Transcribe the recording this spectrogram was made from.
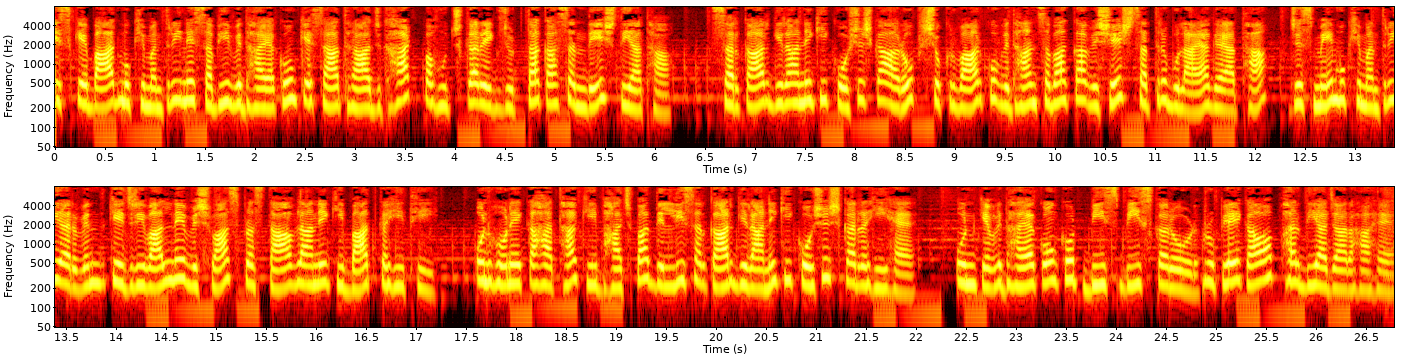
इसके बाद मुख्यमंत्री ने सभी विधायकों के साथ राजघाट पहुंचकर एकजुटता का संदेश दिया था। सरकार गिराने की कोशिश का आरोप शुक्रवार को विधानसभा का विशेष सत्र बुलाया गया था जिसमें मुख्यमंत्री अरविंद केजरीवाल ने विश्वास प्रस्ताव लाने की बात कही थी। उन्होंने कहा था कि भाजपा दिल्ली सरकार गिराने की कोशिश कर रही है। उनके विधायकों को 20-20 करोड़ रुपए का ऑफ़र दिया जा रहा है।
